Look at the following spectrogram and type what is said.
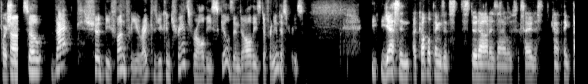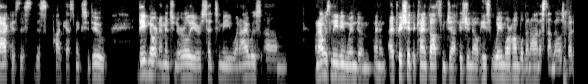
for uh, sure uh, so that should be fun for you right because you can transfer all these skills into all these different industries yes and a couple things that stood out as i was excited to kind of think back as this this podcast makes you do Dave Norton, I mentioned earlier, said to me when I was um, when I was leaving Wyndham, and I appreciate the kind thoughts from Jeff. As you know, he's way more humble than honest on those, but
